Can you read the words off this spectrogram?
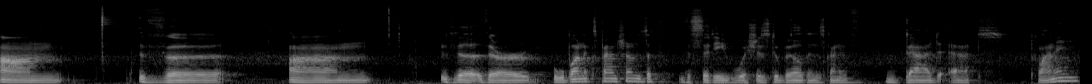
Um, the um, the there are U-Bahn expansions that the city wishes to build and is kind of bad at planning.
